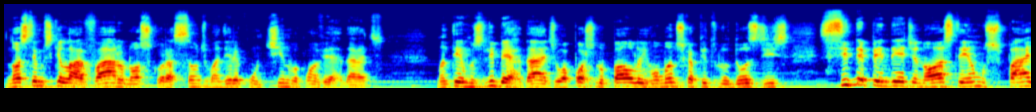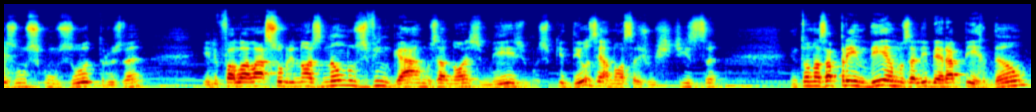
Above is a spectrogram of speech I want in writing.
Nós temos que lavar o nosso coração de maneira contínua com a verdade mantermos liberdade. O apóstolo Paulo, em Romanos capítulo 12, diz: se depender de nós, tenhamos paz uns com os outros, né? Ele fala lá sobre nós não nos vingarmos a nós mesmos, porque Deus é a nossa justiça. Então nós aprendemos a liberar perdão,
